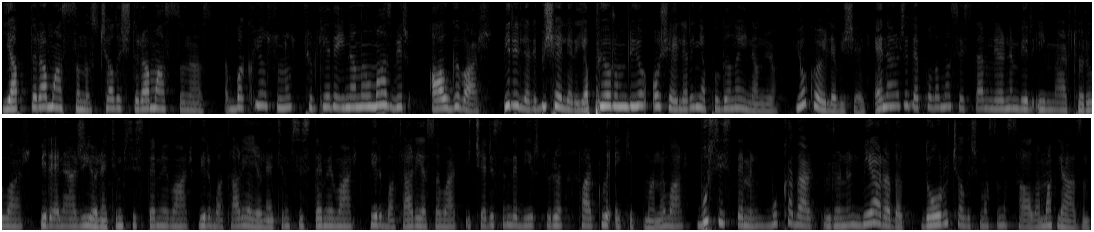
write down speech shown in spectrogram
yaptıramazsınız, çalıştıramazsınız. Bakıyorsunuz Türkiye'de inanılmaz bir algı var. Birileri bir şeyleri yapıyorum diyor, o şeylerin yapıldığına inanıyor. Yok öyle bir şey. Enerji depolama sistemlerinin bir invertörü var. Bir enerji yönetim sistemi var. Bir batarya yönetim sistemi var. Bir bataryası var. İçerisinde bir sürü farklı ekipmanı var. Bu sistemin bu kadar ürünün bir arada doğru çalışmasını sağlamak lazım.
